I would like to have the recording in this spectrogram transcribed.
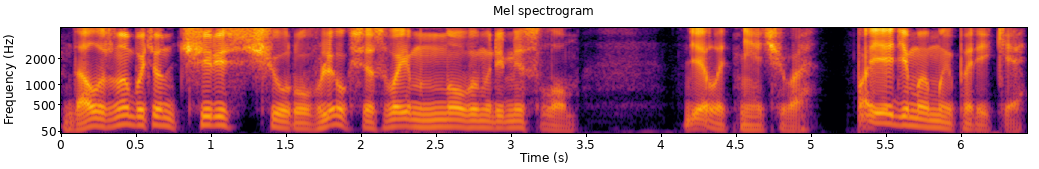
Должно быть, он чересчур увлекся своим новым ремеслом. Делать нечего, поедем и мы по реке.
